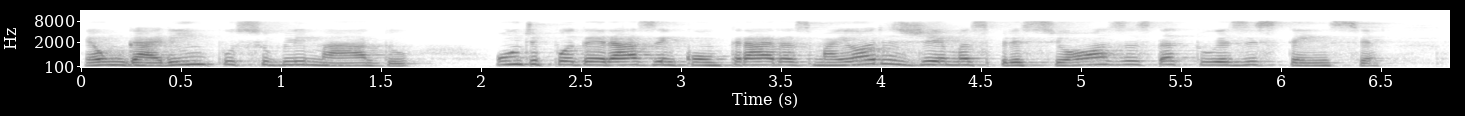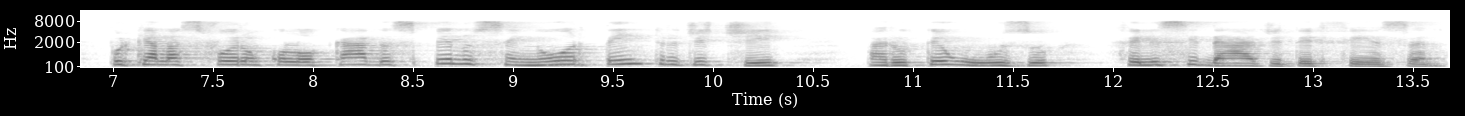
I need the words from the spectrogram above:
É um garimpo sublimado, onde poderás encontrar as maiores gemas preciosas da tua existência, porque elas foram colocadas pelo Senhor dentro de ti para o teu uso, felicidade e defesa.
